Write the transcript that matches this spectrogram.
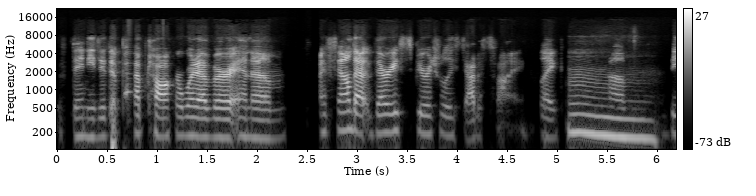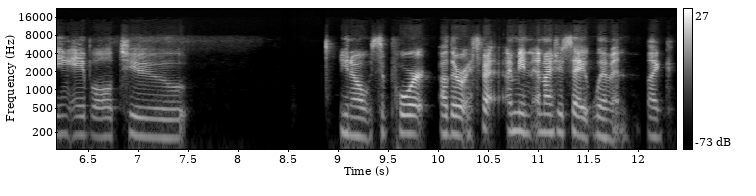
if they needed a pep talk or whatever and um i found that very spiritually satisfying like um, mm. um being able to you know support other i mean and i should say women like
